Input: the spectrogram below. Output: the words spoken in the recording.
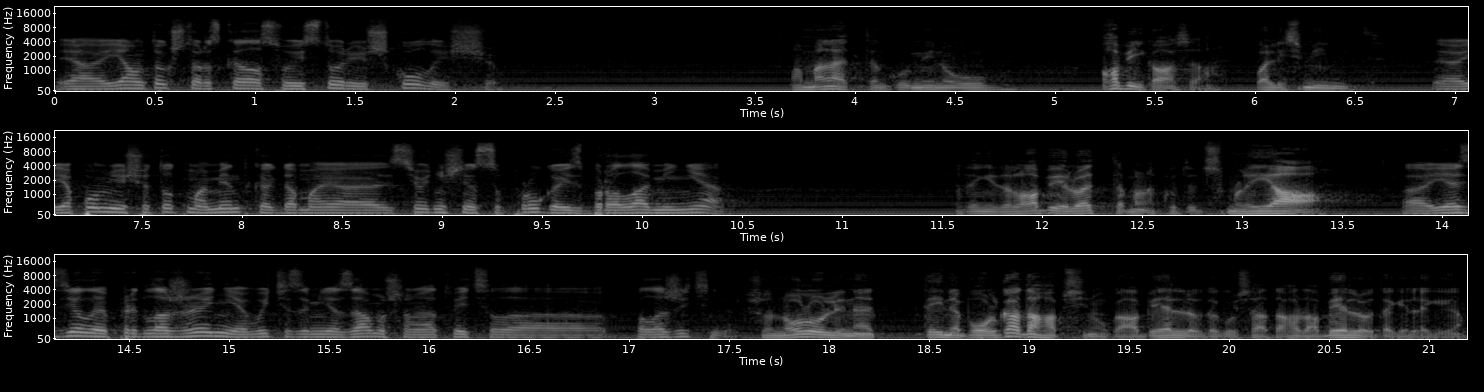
Я, я вам только что рассказал свою историю из школы еще. ma mäletan, kui minu abikaasa valis mind. Э, Я помню еще тот момент, когда моя сегодняшняя супруга избрала меня. ma tegin talle abielu ettepaneku, ta ütles mulle jaa. А, Я сделал ей предложение выйти за меня замуж, она ответила положительно. see on oluline , et teine pool ka tahab sinuga abielluda , kui sa tahad abielluda kellegiga .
